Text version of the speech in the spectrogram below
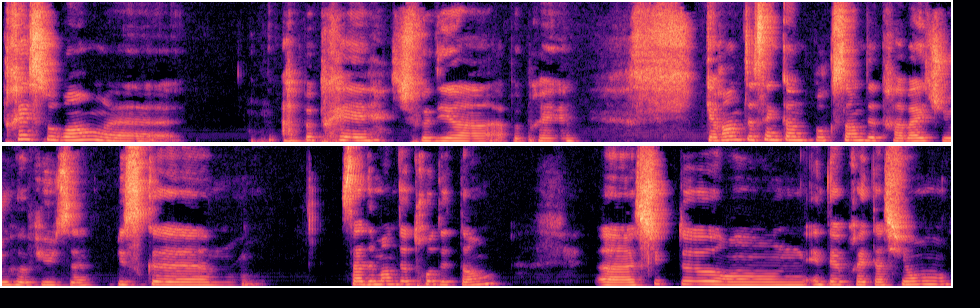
très souvent, euh, à peu près, je veux dire à peu près 40-50% de travail, je refuse, puisque ça demande trop de temps, euh, surtout en interprétation.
